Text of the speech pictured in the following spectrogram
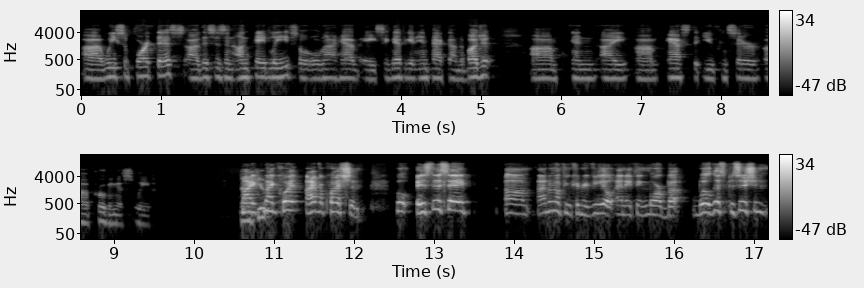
Uh, we support this. Uh, this is an unpaid leave, so it will not have a significant impact on the budget. Um, and I, um, ask that you consider approving this leave. My, Thank you. my que, I have a question. Well, is this a, um, I don't know if you can reveal anything more, but will this position,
